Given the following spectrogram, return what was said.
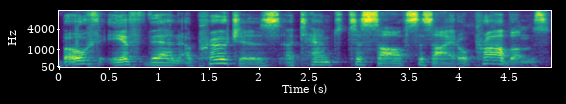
Both if then approaches attempt to solve societal problems.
